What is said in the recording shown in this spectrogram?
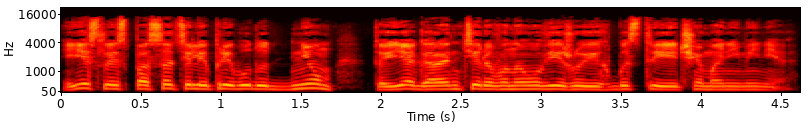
Если спасатели прибудут днем, то я гарантированно увижу их быстрее, чем они меня.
